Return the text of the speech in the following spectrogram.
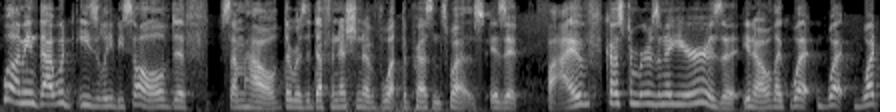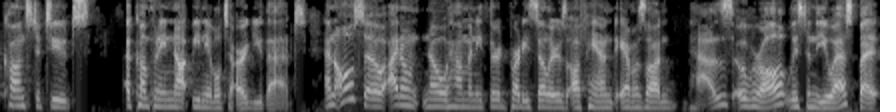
Well, I mean, that would easily be solved if somehow there was a definition of what the presence was. Is it five customers in a year? Is it, you know, like what what what constitutes a company not being able to argue that. And also, I don't know how many third party sellers offhand Amazon has overall, at least in the US, but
